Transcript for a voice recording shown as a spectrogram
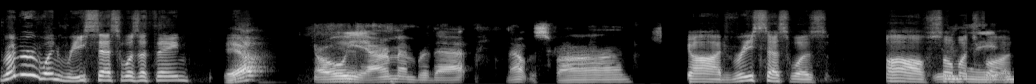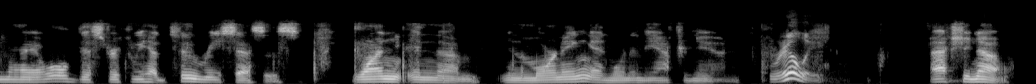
Remember when recess was a thing? Yep. Oh Yeah. yeah, I remember that. That was fun. God, recess was oh so In much my- fun. In my old district, we had two recesses. One in um in the morning and one in the afternoon. Really? Actually, no.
